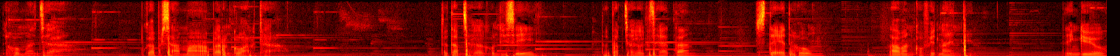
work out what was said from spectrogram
at home aja buka bersama bareng keluarga. Tetap jaga kondisi tetap jaga kesehatan stay at home lawan covid-19 thank you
